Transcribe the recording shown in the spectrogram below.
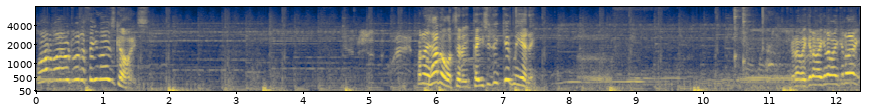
How do I, do defeat those guys? But I had artillery pieces, you didn't give me any. Get away, get away, get away, get away!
